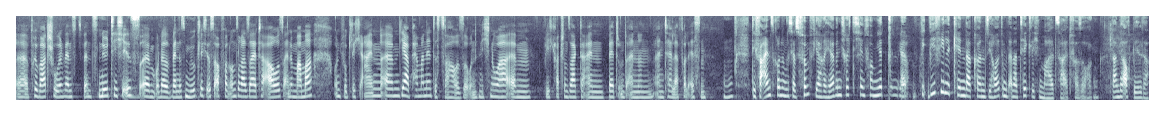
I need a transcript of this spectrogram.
äh, Privatschulen, wenn es nötig ist ähm, oder wenn es möglich ist, auch von unserer Seite aus, eine Mama und wirklich ein ähm, ja, permanentes Zuhause und nicht nur, ähm, wie ich gerade schon sagte, ein Bett und einen, einen Teller voll Essen. Mhm. Die Vereinsgründung ist jetzt fünf Jahre her, wenn ich richtig informiert bin. Ja. Äh, wie, wie, viele Kinder können Sie heute mit einer täglichen Mahlzeit versorgen? Da haben wir auch Bilder.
